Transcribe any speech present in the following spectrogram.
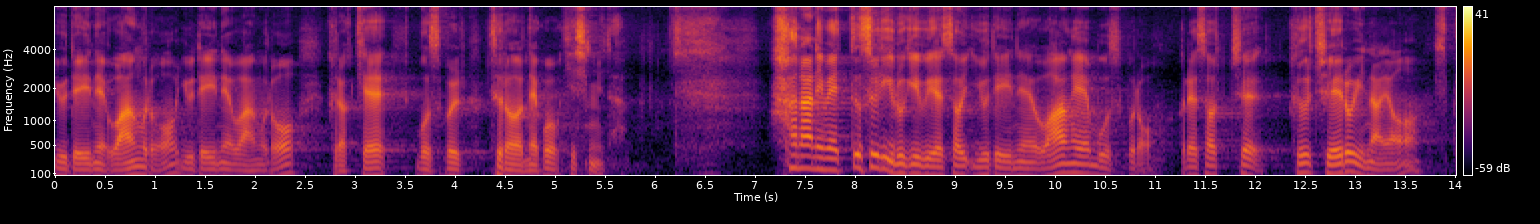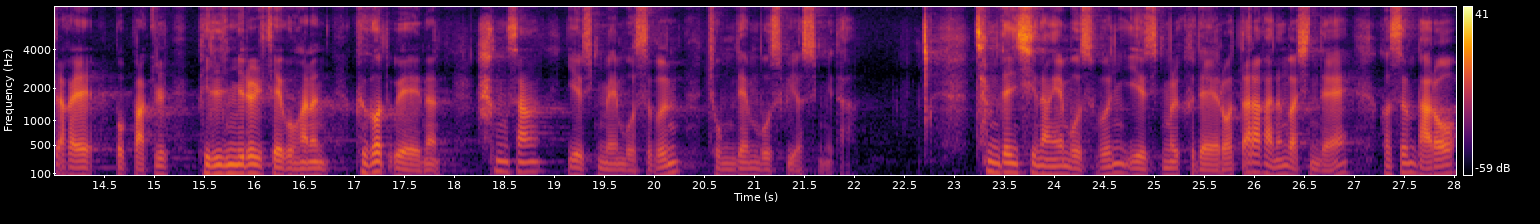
유대인의 왕으로 유대인의 왕으로 그렇게 모습을 드러내고 계십니다. 하나님의 뜻을 이루기 위해서 유대인의 왕의 모습으로 그래서 죄, 그 죄로 인하여 십자가에 못 박힐 빌미를 제공하는 그것 외에는 항상 예수님의 모습은 종된 모습이었습니다. 참된 신앙의 모습은 예수님을 그대로 따라가는 것인데 그것은 바로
